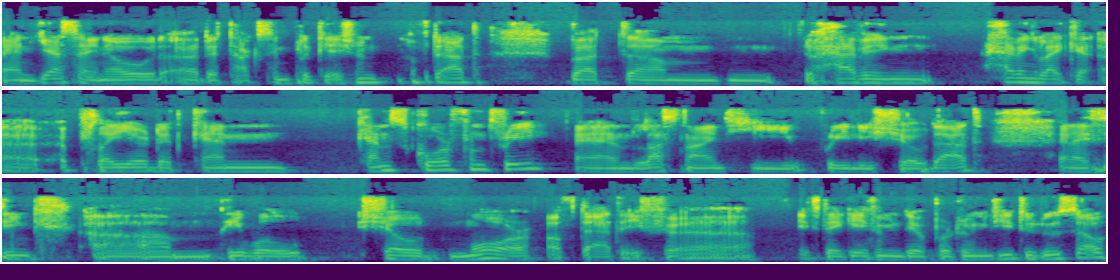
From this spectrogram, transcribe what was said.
And yes, I know uh, the tax implication of that, but um, having having like a, a player that can can score from three, and last night he really showed that, and I think um, he will show more of that if uh, if they gave him the opportunity to do so.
